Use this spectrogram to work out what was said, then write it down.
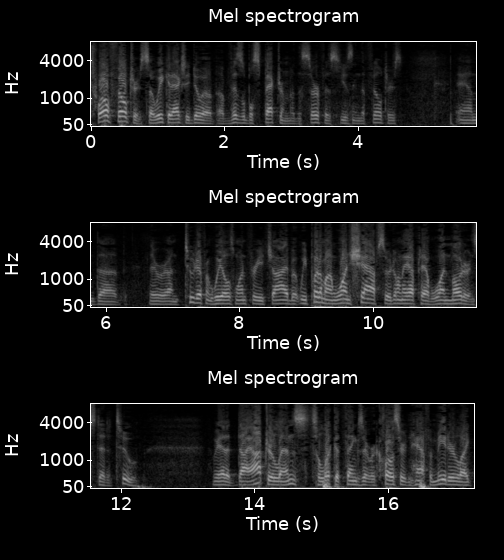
12 filters, so we could actually do a, a visible spectrum of the surface using the filters. And uh, they were on two different wheels, one for each eye, but we put them on one shaft so we'd only have to have one motor instead of two. We had a diopter lens to look at things that were closer than half a meter, like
